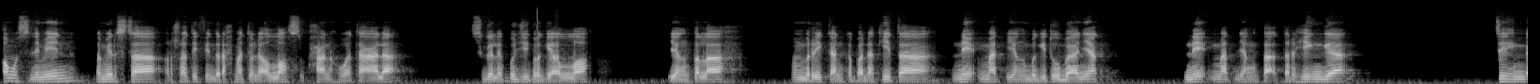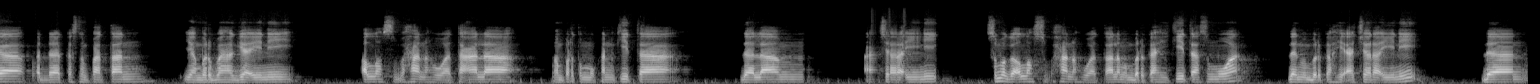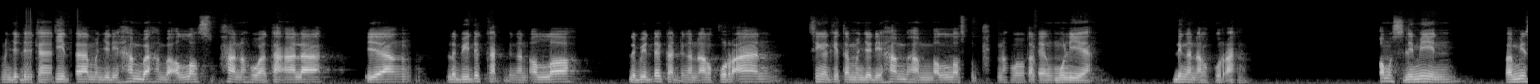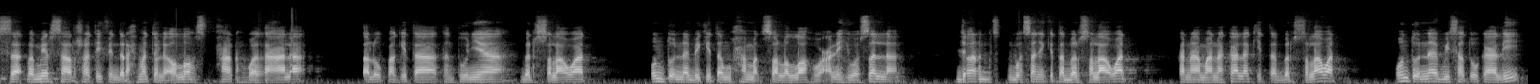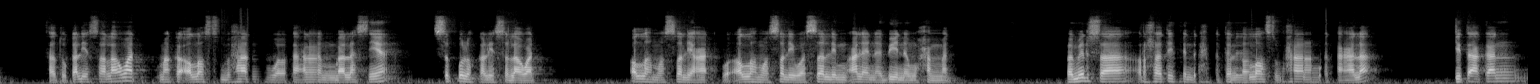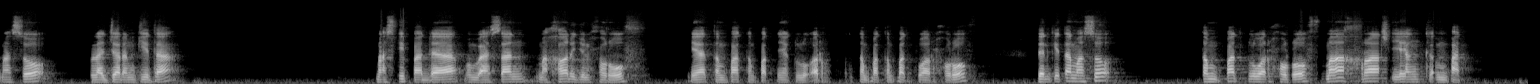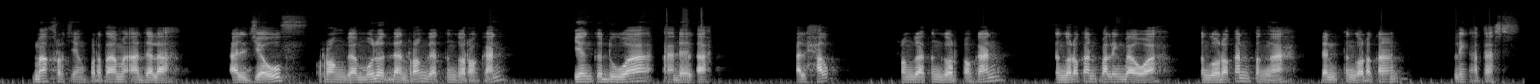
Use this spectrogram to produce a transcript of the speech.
Kaum muslimin, pemirsa Rasyad TV yang dirahmati oleh Allah Subhanahu wa taala. Segala puji bagi Allah yang telah memberikan kepada kita nikmat yang begitu banyak, nikmat yang tak terhingga sehingga pada kesempatan yang berbahagia ini Allah Subhanahu wa taala mempertemukan kita dalam acara ini. Semoga Allah Subhanahu wa taala memberkahi kita semua dan memberkahi acara ini dan menjadikan kita menjadi hamba-hamba Allah Subhanahu wa taala yang lebih dekat dengan Allah, lebih dekat dengan Al-Qur'an sehingga kita menjadi hamba-hamba Allah Subhanahu wa taala yang mulia dengan Al-Qur'an. Kaum muslimin, pemirsa pemirsa Rasyad yang dirahmati oleh Allah Subhanahu wa taala, tak lupa kita tentunya berselawat untuk Nabi kita Muhammad sallallahu alaihi wasallam. Jangan bosannya kita berselawat karena manakala kita berselawat untuk Nabi satu kali, satu kali salawat, maka Allah Subhanahu wa taala membalasnya sepuluh kali salawat. Allahumma salli Allahumma salli wa sallim ala nabiyina Muhammad. Pemirsa Rasyati bin Allah Subhanahu wa taala, kita akan masuk pelajaran kita masih pada pembahasan makharijul huruf ya tempat-tempatnya keluar tempat-tempat keluar huruf dan kita masuk tempat keluar huruf makhraj yang keempat. Makhraj yang pertama adalah al-jauf, rongga mulut dan rongga tenggorokan. Yang kedua adalah al-halq, rongga tenggorokan, tenggorokan paling bawah, tenggorokan tengah dan tenggorokan paling atas.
